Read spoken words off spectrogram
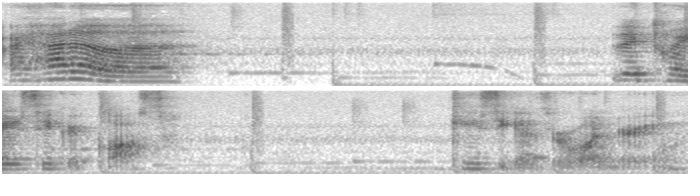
I had a Victoria's Secret gloss, in case you guys were wondering.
